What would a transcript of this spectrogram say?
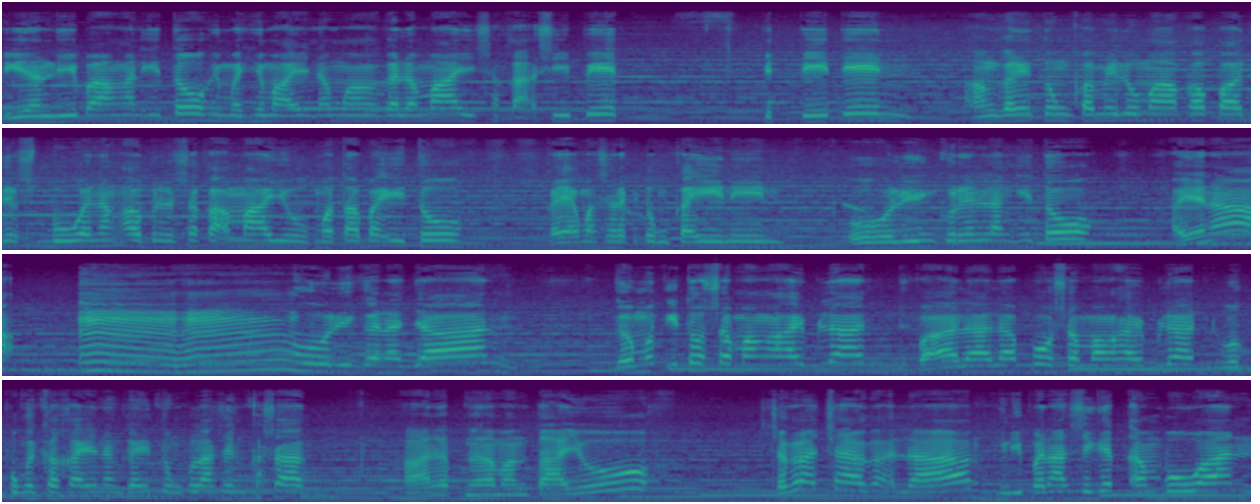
Bigyan ng libangan ito, himay-himayin ang mga galamay sa kasipit. Pitpitin. Ang ganitong kamilo mga kapaders, buwan ng Abril sa Mayo, mataba ito. Kaya masarap itong kainin. Uhulihin ko rin lang ito. Ayan na. Mhm, huli ka na dyan. Gamot ito sa mga high blood. Paalala po sa mga high blood, huwag po kayo kakain ng ganitong klaseng kasag. Hanap na naman tayo. Tsaga-tsaga lang, hindi pa nasikat ang buwan.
